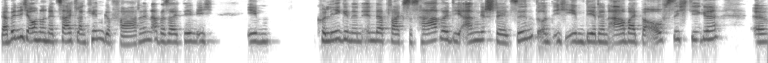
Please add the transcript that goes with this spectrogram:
da bin ich auch noch eine Zeit lang hingefahren. Aber seitdem ich eben Kolleginnen in der Praxis habe, die angestellt sind und ich eben deren Arbeit beaufsichtige, äh,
